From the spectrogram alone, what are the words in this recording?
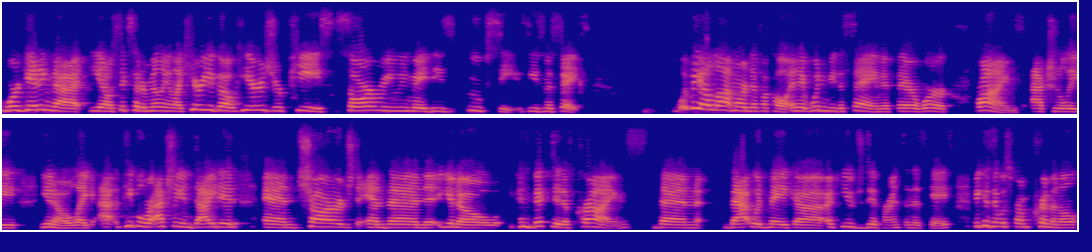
we're getting that, you know, 600 million, like, here you go, here's your piece. Sorry, we made these oopsies, these mistakes. Would be a lot more difficult. And it wouldn't be the same if there were crimes actually, you know, like people were actually indicted and charged and then, you know, convicted of crimes, then that would make a, a, huge difference in this case because it was from criminal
